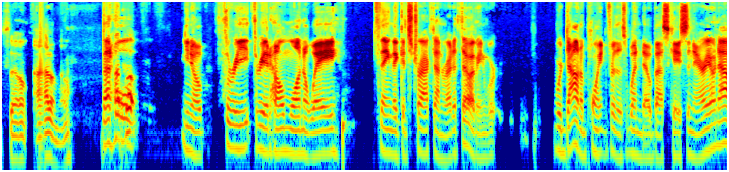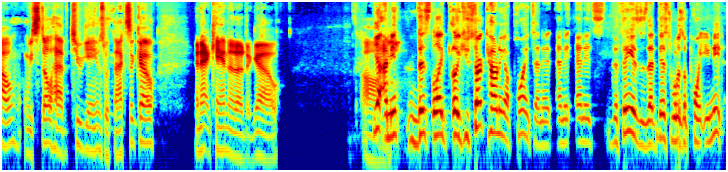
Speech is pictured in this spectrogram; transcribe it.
So I don't know. That whole, you know, three three at home, one away thing that gets tracked on Reddit though. I mean, we're we're down a point for this window, best case scenario now. We still have two games with Mexico and at Canada to go. Um, yeah, I mean, this like like you start counting up points, and it and it and it's the thing is is that this was a point you needed.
